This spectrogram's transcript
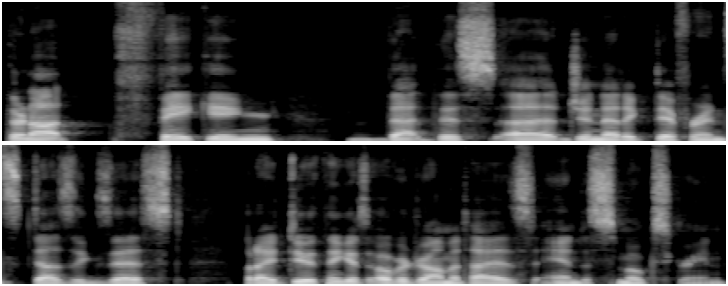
they're not faking that this uh, genetic difference does exist but i do think it's over dramatized and a smokescreen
